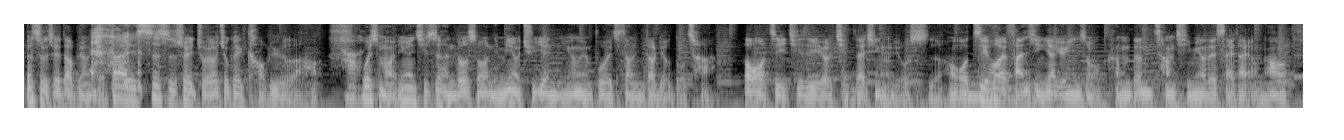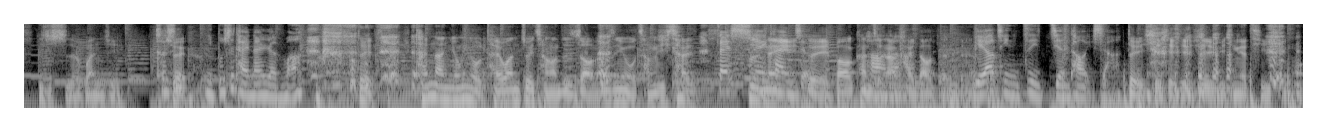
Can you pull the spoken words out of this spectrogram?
二十五岁倒不用，大概四十岁左右就可以考虑了哈。好，为什么？因为其实很多时候你没有去验，你永远不会知道你到底有多差。包括我自己，其实也有潜在性的流失。我自己后来反省一下原因是什么，可能跟长期没有在晒太阳，然后一直湿的关系。可是你不是台南人吗？对，台南拥有台湾最长的日照，但是因为我长期在 在室内，对，包括看诊啊、开刀等等，也要请你自己检讨一下。对，谢谢谢谢雨晴的提醒哦。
